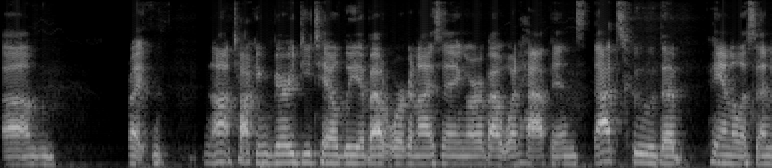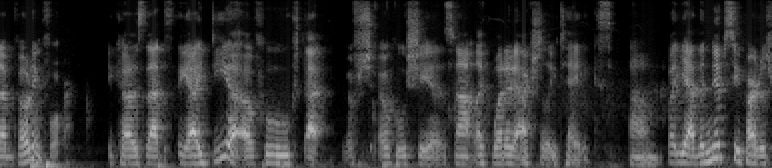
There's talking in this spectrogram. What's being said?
um, right? Not talking very detailedly about organizing or about what happens. That's who the panelists end up voting for because that's the idea of who that of, sh- of who she is, not like what it actually takes. Um, but yeah, the Nipsey part is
